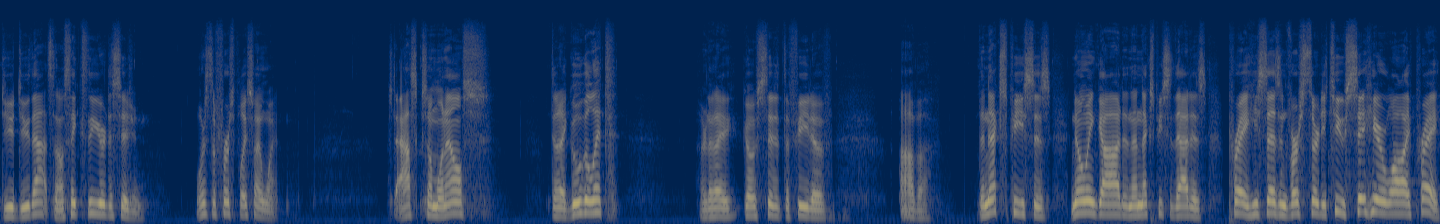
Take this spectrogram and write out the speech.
Do you do that? So now think through your decision. Where's the first place I went? Was to ask someone else? Did I Google it? Or did I go sit at the feet of Abba? The next piece is knowing God, and the next piece of that is pray. He says in verse 32, Sit here while I pray.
